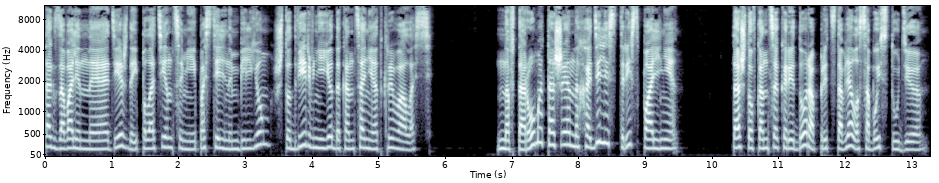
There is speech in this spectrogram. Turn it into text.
так заваленная одеждой, полотенцами и постельным бельем, что дверь в нее до конца не открывалась. На втором этаже находились три спальни. Та, что в конце коридора, представляла собой студию.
